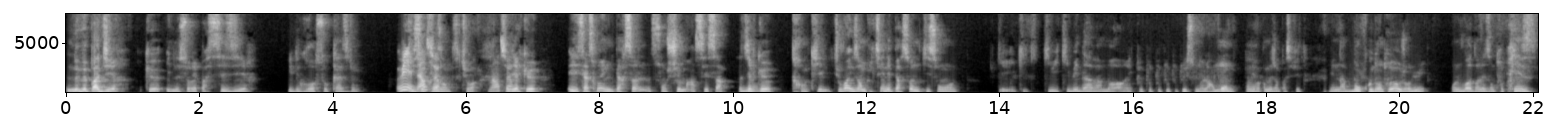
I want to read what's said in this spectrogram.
ne veut pas dire qu'il ne saurait pas saisir une grosse occasion Oui, qui bien se sûr. présente, tu vois. C'est-à-dire que, et ça se trouve, une personne, son chemin, c'est ça. C'est-à-dire Mm. que, tranquille. Tu vois, exemple, tu sais, Mm. les personnes qui sont, qui, qui, qui, qui bédavent à mort et tout, tout, tout, tout, tout, tout, ils sont dans leur monde. On les Mm. voit comme des gens pacifiques. Il y en a beaucoup d'entre eux aujourd'hui. On le voit dans les entreprises.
